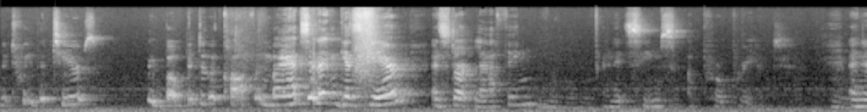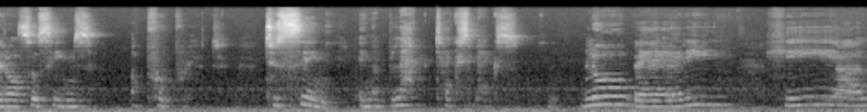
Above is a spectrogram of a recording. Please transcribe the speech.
Between the tears, we bump into the coffin by accident and get scared and start laughing. And it seems Mm. and it also seems appropriate to sing in a black Tex-Mex. Blueberry Hill.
